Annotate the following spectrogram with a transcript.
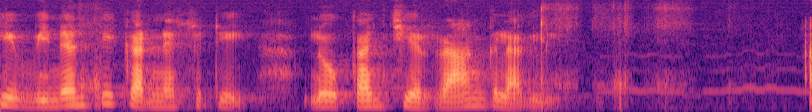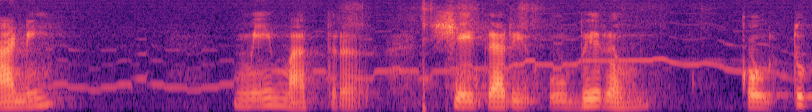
ही विनंती करण्यासाठी लोकांची रांग लागली. आणि मी मात्र शेजारी उभे राहून कौतुक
